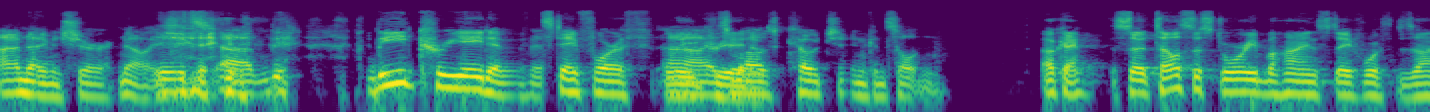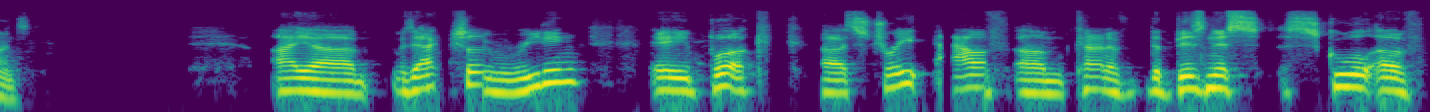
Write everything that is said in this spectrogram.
I'm not even sure. No, it's uh, lead creative at Stay Forth, uh, as well as coach and consultant. Okay, so tell us the story behind Stay Forth Designs. I uh, was actually reading a book uh, straight out of um, kind of the business school of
